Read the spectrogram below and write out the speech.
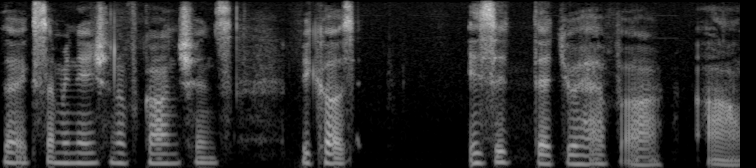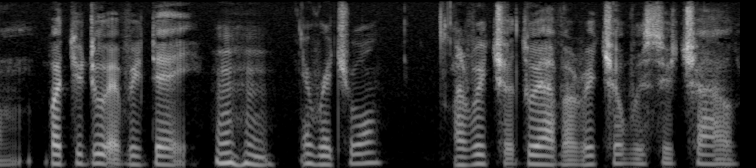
the examination of conscience because is it that you have a um, what you do every day Mm-hmm. A ritual. A ritual do you have a ritual with your child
